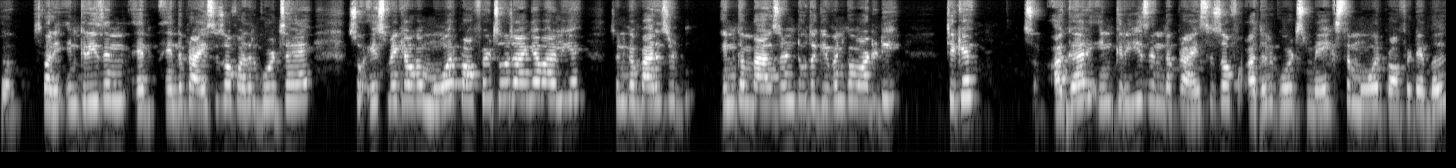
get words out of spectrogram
sorry increase in in the prices of other goods है सो so इसमें क्या होगा मोर प्रॉफिट्स हो जाएँगे हमारे लिए so in comparison in comparison to the given commodity ठीक है so, अगर increase in the prices of other goods makes the more profitable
